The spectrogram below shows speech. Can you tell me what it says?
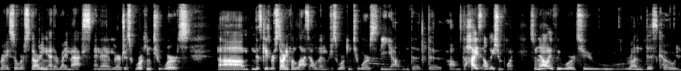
right? So we're starting at the right max, and then we're just working towards. Um, in this case, we're starting from the last element, we're just working towards the um, the the, um, the highest elevation point. So now, if we were to run this code,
